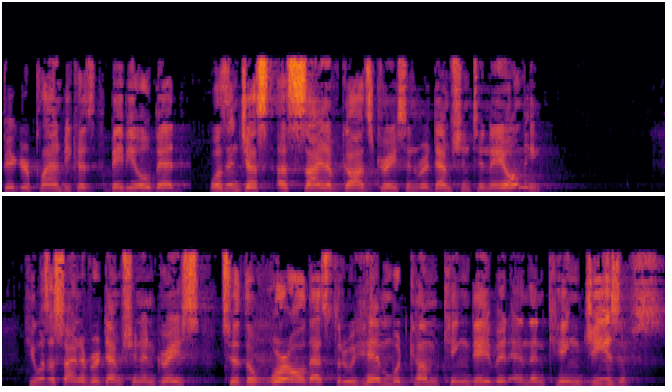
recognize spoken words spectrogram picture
bigger plan because baby Obed wasn't just a sign of God's grace and redemption to Naomi. He was a sign of redemption and grace to the world as through him would come King David and then King Jesus.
